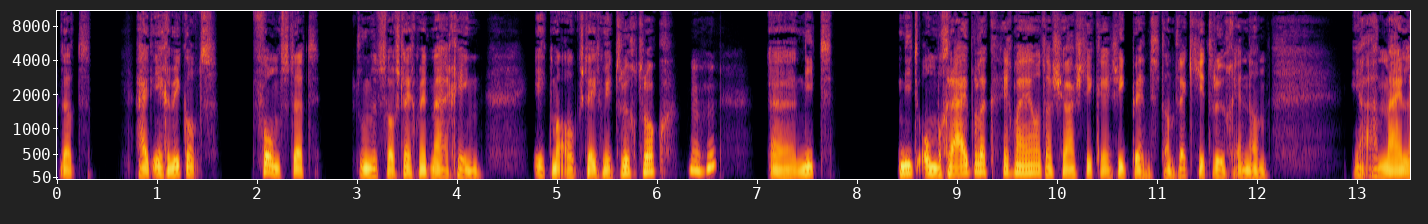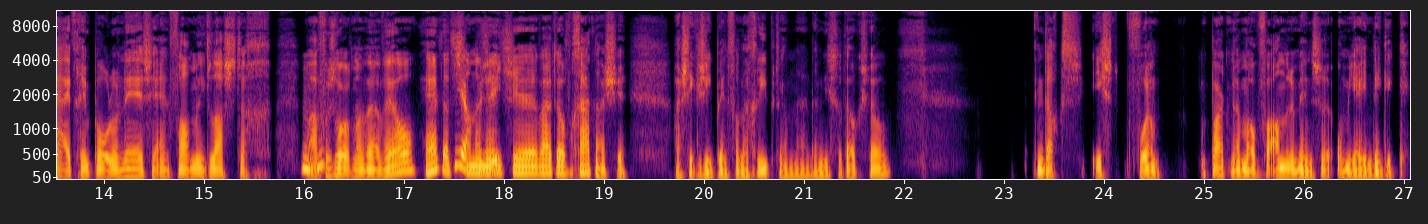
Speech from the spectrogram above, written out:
dat hij het ingewikkeld vond dat toen het zo slecht met mij ging, ik me ook steeds meer terugtrok. Mhm. Niet, niet onbegrijpelijk, zeg maar, hè, want als je hartstikke ziek bent, dan trek je je terug en dan, ja, aan mijn lijf geen polonaise en val me niet lastig, maar Mhm. verzorg me wel wel, hè, dat is Ja, dan een precies. beetje waar het over gaat. Nou, als je hartstikke ziek bent van de griep, dan, eh, dan is dat ook zo. En dat is voor een partner, maar ook voor andere mensen om je heen, denk ik,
